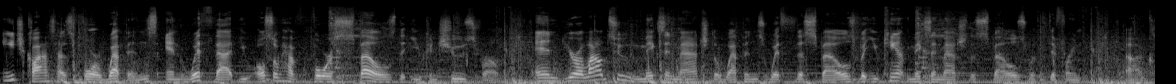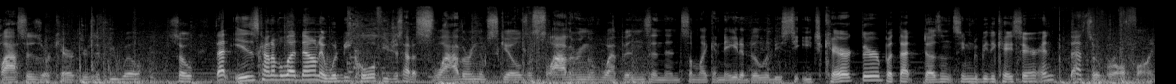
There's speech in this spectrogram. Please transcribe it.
Each class has four weapons, and with that, you also have four spells that you can choose from. And you're allowed to mix and match the weapons with the spells, but you can't mix and match the spells with different uh, classes or characters, if you will. So that is kind of a letdown. It would be cool if you just had a slathering of skills, a slathering of weapons, and then some like innate abilities to each character, but that doesn't seem to be the case here, and that's overall fine.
